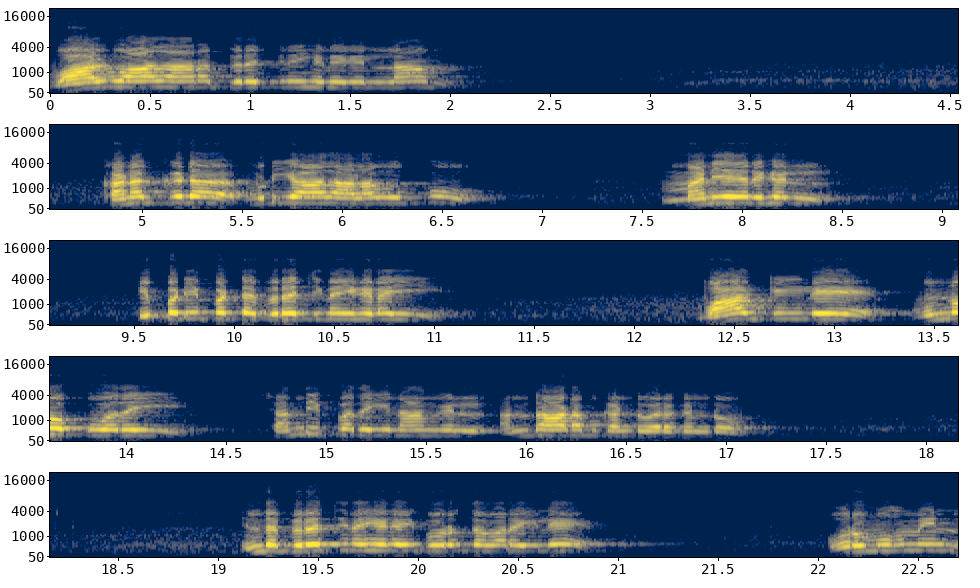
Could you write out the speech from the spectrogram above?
வாழ்வாதார பிரச்சனைகளில் எல்லாம் கணக்கிட முடியாத அளவுக்கு மனிதர்கள் இப்படிப்பட்ட பிரச்சனைகளை வாழ்க்கையிலே முன்னோக்குவதை சந்திப்பதை நாங்கள் அன்றாடம் கண்டு வருகின்றோம். இந்த பிரச்சனைகளை பொறுத்தவரையிலே ஒரு முகமின்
